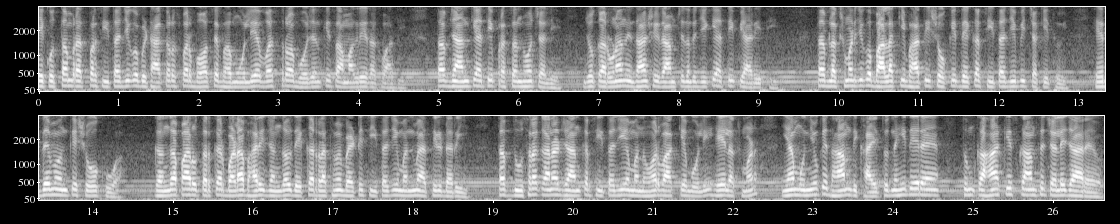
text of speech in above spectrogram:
एक उत्तम रथ पर सीता जी को बिठाकर उस पर बहुत से बहुमूल्य वस्त्र और भोजन की सामग्री रखवा दी। तब जानकी अति प्रसन्न हो चली, जो करुणा निधान श्री रामचंद्र जी की अति प्यारी थी। तब लक्ष्मण जी को बालक की भांति शोकित देखकर सीता जी भी चकित हुई। हृदय में उनके शोक हुआ। गंगा पार उतरकर बड़ा भारी जंगल देखकर रथ में बैठी सीता जी मन में अति डरी। तब दूसरा कारण जानकर सीता जी यह मनोहर वाक्य बोली, हे लक्ष्मण, यहाँ मुनियों के धाम दिखाई तो नहीं दे रहे हैं। तुम कहाँ, किस काम से चले जा रहे हो?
